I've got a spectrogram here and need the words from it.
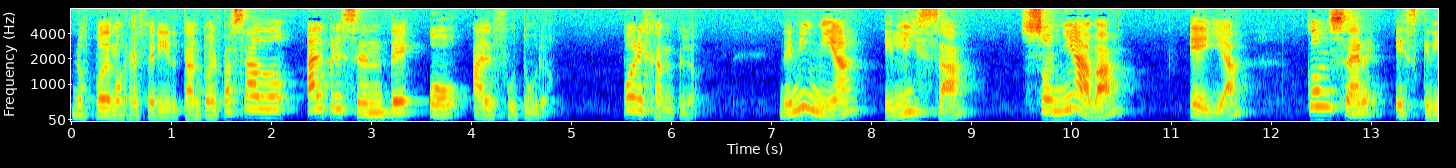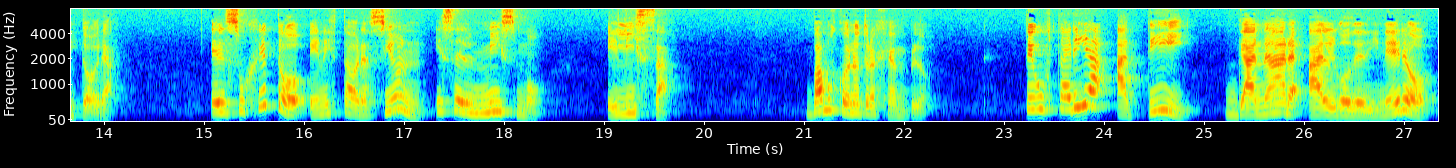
Nos podemos referir tanto al pasado, al presente o al futuro. Por ejemplo, de niña, Elisa soñaba, ella, con ser escritora. El sujeto en esta oración es el mismo, Elisa. Vamos con otro ejemplo. ¿Te gustaría a ti ganar algo de dinero?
